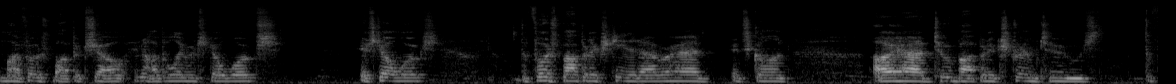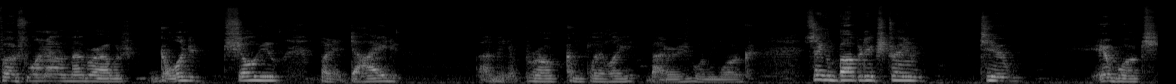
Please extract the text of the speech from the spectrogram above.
my first It show, and I believe it still works. It still works. The first It XT that I ever had, it's gone. I had two It Extreme 2s. The first one I remember I was going to show you, but it died. I mean, it broke completely. Batteries wouldn't work. Second It Extreme 2, it works.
